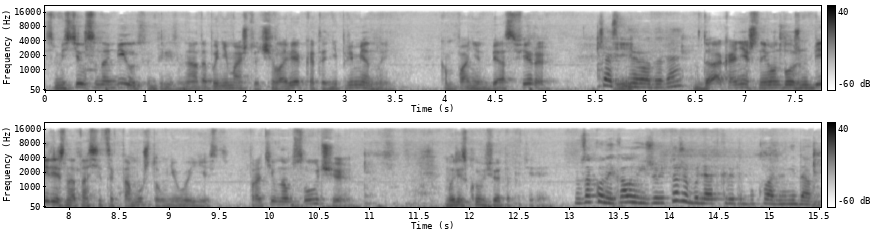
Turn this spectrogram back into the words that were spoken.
сместился на биоцентризм. Надо понимать, что человек – это непременный компонент биосферы. Часть И- природы, да? Да, конечно, и он должен бережно относиться к тому, что у него есть. В противном случае мы рискуем все это потерять. Ну, законы экологии же ведь тоже были открыты буквально недавно.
